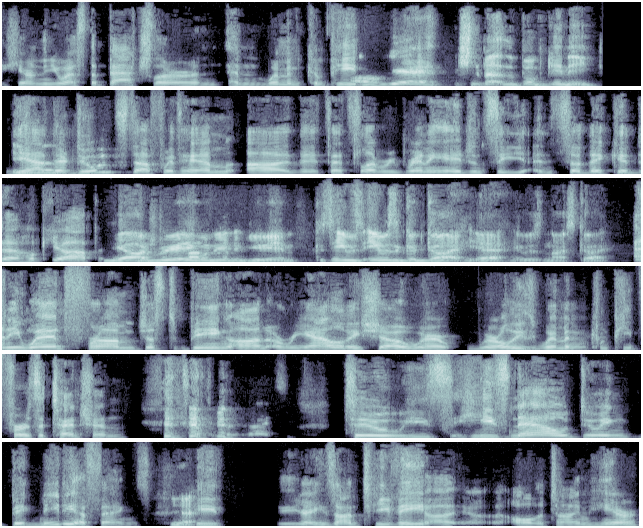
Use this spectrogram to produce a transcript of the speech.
here in the U.S., The Bachelor, and, and women compete. Oh yeah, mentioned about the Bob Guiney. Yeah, uh, they're doing stuff with him. Uh, that, that celebrity branding agency, and so they could uh, hook you up. yeah, I really want to interview him because he was he was a good guy. Yeah, he was a nice guy. And he went from just being on a reality show where where all these women compete for his attention nice, to he's he's now doing big media things. Yeah. He yeah, he's on TV uh, all the time here,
